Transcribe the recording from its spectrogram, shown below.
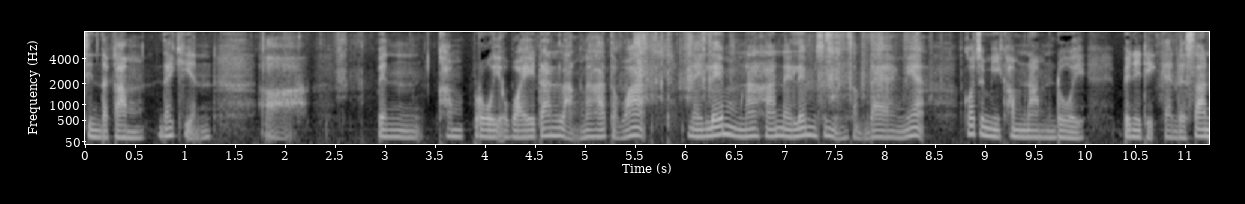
จินตกรรมได้เขียนเป็นคำโปรยเอาไว้ด้านหลังนะคะ แต่ว่าในเล่มนะคะ ในเล่มสมิงสำแดงเนี่ย ก็จะมีคำนำโดย เบเนดิกต์ แอนเดอร์สัน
